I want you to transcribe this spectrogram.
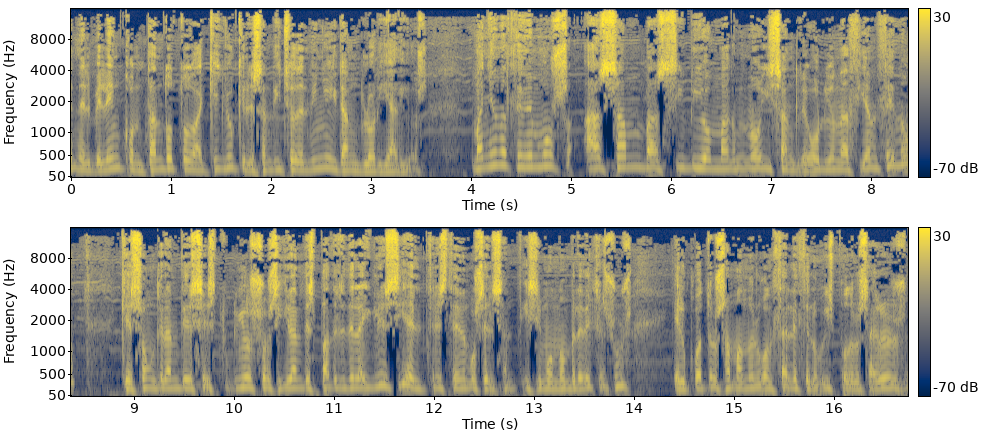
en el Belén contando todo aquello que les han dicho del niño y dan gloria a Dios. Mañana tenemos a San Basilio Magno y San Gregorio Nacianceno, que son grandes estudiosos y grandes padres de la Iglesia. El 3 tenemos el Santísimo Nombre de Jesús. El 4 San Manuel González, el obispo de los sagrados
